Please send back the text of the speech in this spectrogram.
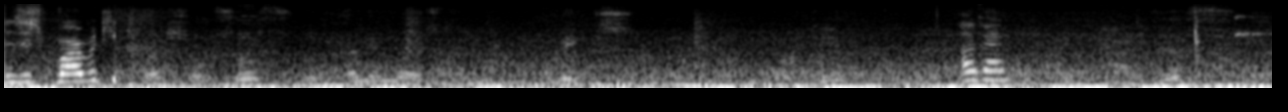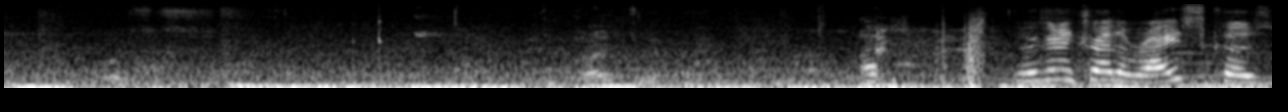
Is this barbecue? Mushroom sauce with honey mustard mix. Okay. Yes. Rice with. Uh, we're gonna try the rice because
